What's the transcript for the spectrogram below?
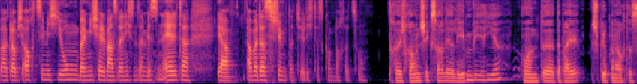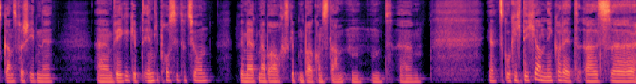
war, glaube ich, auch ziemlich jung. Bei Michelle war es wenigstens ein bisschen älter. Ja, aber das stimmt natürlich, das kommt noch dazu. Drei Frauenschicksale erleben wir hier und äh, dabei spürt man auch, dass es ganz verschiedene äh, Wege gibt in die Prostitution. Wir merken aber auch, es gibt ein paar Konstanten. Und ähm, ja, jetzt gucke ich dich an, Nicolette, als, äh,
